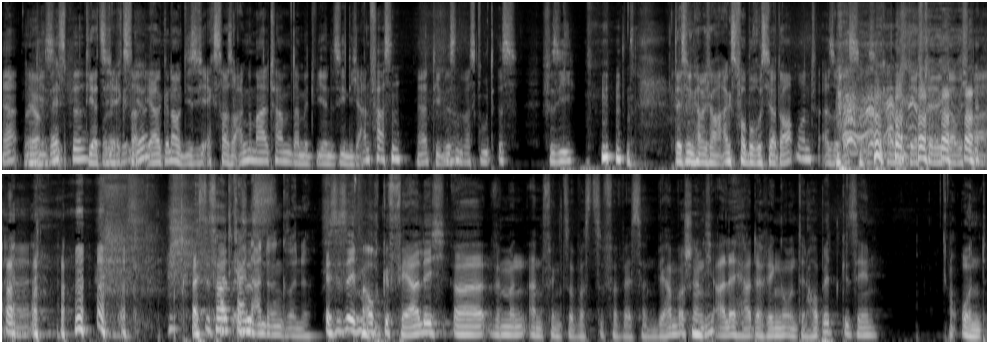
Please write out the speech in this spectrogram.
Ja, ja. Die, Wespe. Die hat sich extra, ja? genau, die sich extra so angemalt haben, damit wir sie nicht anfassen. Ja, die wissen, was gut ist für sie. Deswegen habe ich auch Angst vor Borussia Dortmund. Also das, das kann an der Stelle, glaube ich mal. Äh, es ist halt, Hat keine ist, anderen Gründe. Es ist eben auch gefährlich, äh, wenn man anfängt, sowas zu verwässern. Wir haben wahrscheinlich mhm. alle Herr der Ringe und den Hobbit gesehen. Und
